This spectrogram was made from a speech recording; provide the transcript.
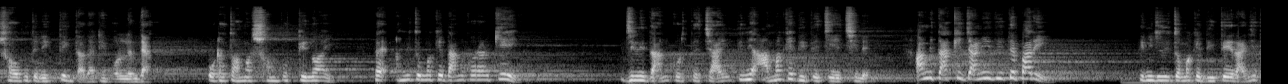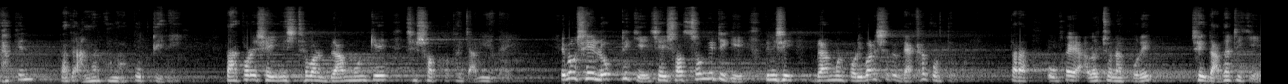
সভাপতি ঋত্বিক দাদাটি বললেন, দেখো, ওটা তো আমার সম্পত্তি নয়, তাই আমি তোমাকে দান করার কে? যিনি দান করতে চাই তিনি আমাকে দিতে চেয়েছিলেন। আমি তাকে জানিয়ে দিতে পারি। তিনি যদি তোমাকে দিতে রাজি থাকেন, তাতে আমার কোনো আপত্তি নেই। তারপরে সেই নিষ্ঠাবান ব্রাহ্মণকে সে সব কথা জানিয়ে দেয়। এবং সেই লোকটিকে, সেই সৎসঙ্গীটিকে, তিনি সেই ব্রাহ্মণ পরিবারের সাথে দেখা করতে তারা উভয়ে আলোচনা করে সেই দাদাটিকে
